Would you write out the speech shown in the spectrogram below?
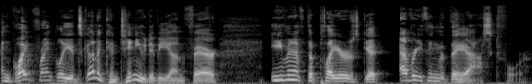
and quite frankly it's going to continue to be unfair even if the players get everything that they asked for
